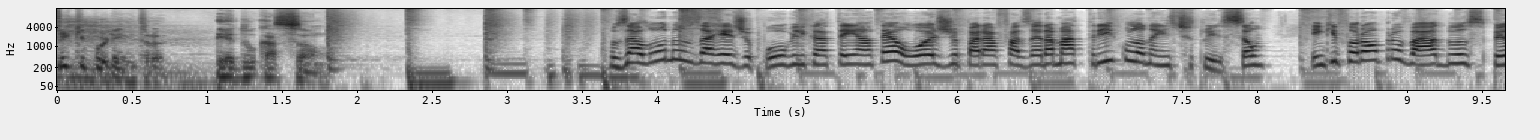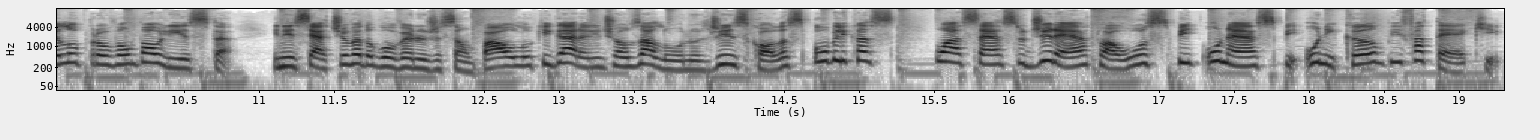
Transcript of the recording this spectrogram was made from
Fique por dentro. Educação. Os alunos da rede pública têm até hoje para fazer a matrícula na instituição em que foram aprovados pelo Provão Paulista, iniciativa do governo de São Paulo que garante aos alunos de escolas públicas o acesso direto à USP, Unesp, Unicamp e FATEC.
